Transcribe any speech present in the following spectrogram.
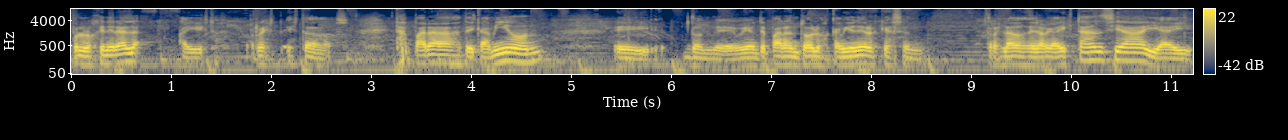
por lo general hay estos, estos, estas paradas de camión eh, donde obviamente paran todos los camioneros que hacen traslados de larga distancia y hay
